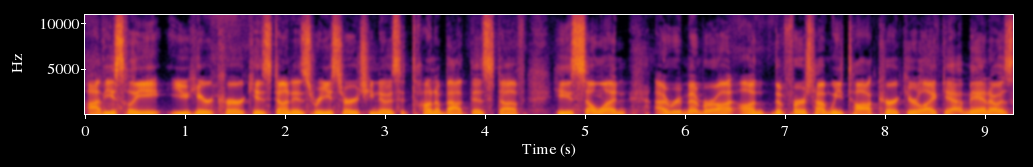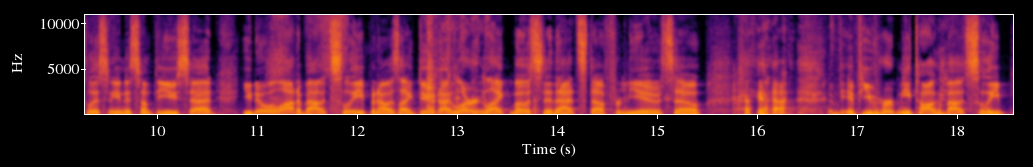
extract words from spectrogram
obviously you hear Kirk has done his research. He knows a ton about this stuff. He's someone I remember on, on, the first time we talked, Kirk, you're like, Yeah, man, I was listening to something you said. You know a lot about sleep. And I was like, dude, I learned like most of that stuff from you. So yeah. if you've heard me talk about sleep,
